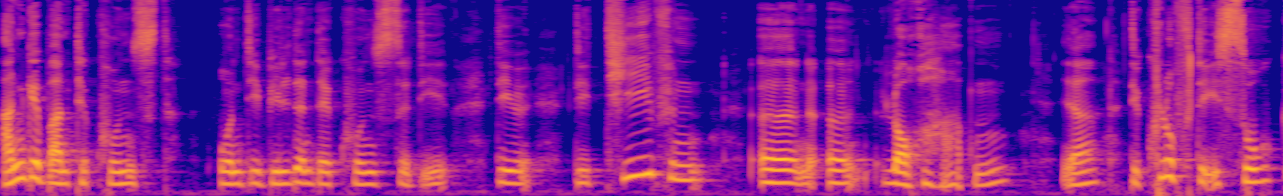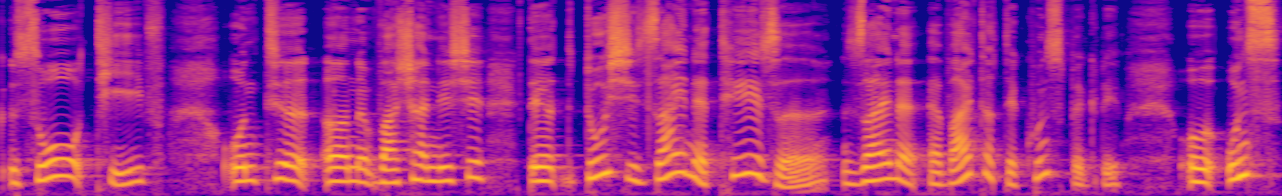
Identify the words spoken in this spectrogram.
angewandte Kunst und die bildende Kunst, die, die, die tiefen äh, äh, Loch haben, ja, die Kluft ist so so tief und äh, wahrscheinlich der durch seine These, seine erweiterte Kunstbegriff äh, uns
